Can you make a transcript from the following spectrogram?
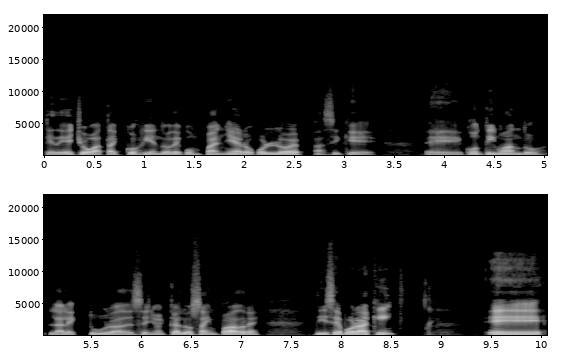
que de hecho va a estar corriendo de compañero con Loeb, así que eh, continuando la lectura del señor Carlos Sainz Padre, dice por aquí, eh,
